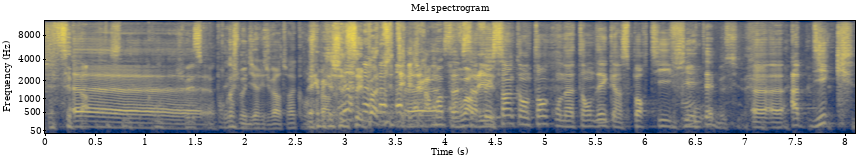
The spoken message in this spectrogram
Je ne sais pas. Euh, Je vais se comprendre. pourquoi je me dirige vers toi quand Mais je parle je ne sais pas, tu Euh, ça, ça fait les- 50 ans qu'on attendait qu'un sportif J'y étais, monsieur. euh, abdique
